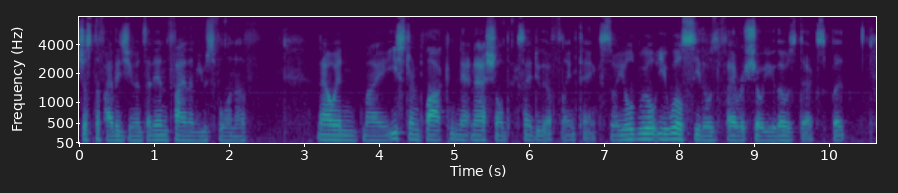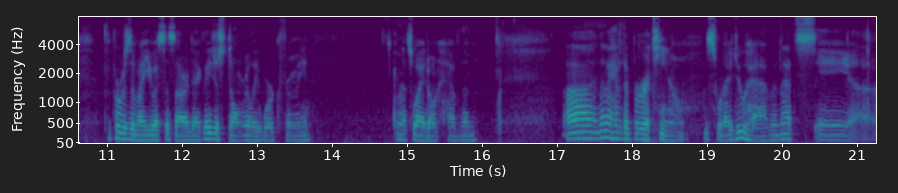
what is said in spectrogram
justify these units. I didn't find them useful enough. Now in my Eastern Bloc national decks, I do have flame tanks, so you'll will you will see those if I ever show you those decks. But for the purpose of my USSR deck, they just don't really work for me. That's why I don't have them. Uh, and then I have the Buratino. This is what I do have, and that's a uh,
